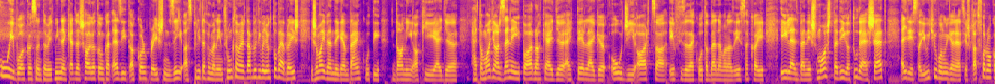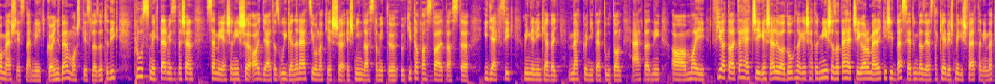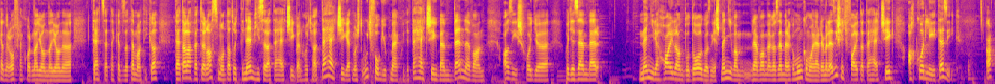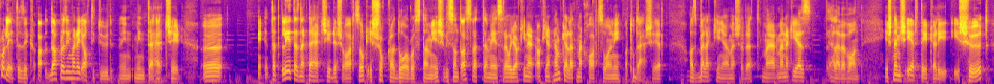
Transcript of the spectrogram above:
Újból köszöntöm itt minden kedves hallgatónkat, ez itt a Corporation Z, a Spirit fm én Trunk Tamás WD vagyok továbbra is, és a mai vendégem Bánkuti Dani, aki egy, hát a magyar zeneiparnak egy, egy tényleg OG arca, évtizedek óta benne van az éjszakai életben, és most pedig a tudását egyrészt a YouTube-on, új generációs platformokon, másrészt már négy könyvben, most készül az ötödik, plusz még természetesen személyesen is adja át az új generációnak, és, és mindazt, amit ő, ő kitapasztalt, azt igyek igyekszik minél inkább egy megkönnyített úton átadni a mai fiatal, tehetséges előadóknak, és hát, hogy mi is az a tehetség, arról már egy kicsit beszéltünk, de azért ezt a kérdést mégis feltenném neked, mert off nagyon-nagyon tetszett neked ez a tematika. Tehát alapvetően azt mondtad, hogy te nem hiszel a tehetségben, hogyha a tehetséget most úgy fogjuk meg, hogy a tehetségben benne van az is, hogy, hogy az ember mennyire hajlandó dolgozni, és mennyire van meg az emberek a munkamorálra, mert ez is egyfajta tehetség, akkor létezik? Akkor létezik. De akkor az már egy attitűd, mint, mint tehetség. Ö, tehát léteznek tehetséges arcok, és sokkal dolgoztam is, viszont azt vettem észre, hogy akinek, akinek nem kellett megharcolni a tudásért, az belekényelmesedett, mert, mert neki ez eleve van. És nem is értékeli. Sőt,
